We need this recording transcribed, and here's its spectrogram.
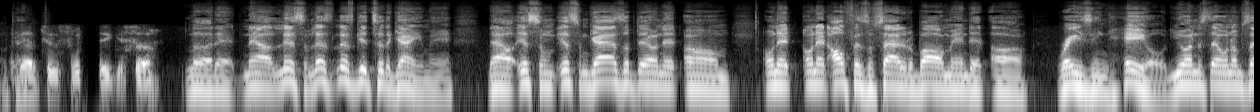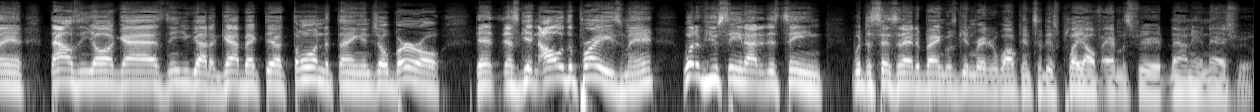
I Okay. got two sweet tickets, so Love that. Now listen, let's let's get to the game, man. Now it's some it's some guys up there on that um on that on that offensive side of the ball, man, that are raising hell. You understand what I'm saying? Thousand yard guys, then you got a guy back there throwing the thing and Joe Burrow that that's getting all the praise, man. What have you seen out of this team with the Cincinnati Bengals getting ready to walk into this playoff atmosphere down here in Nashville?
